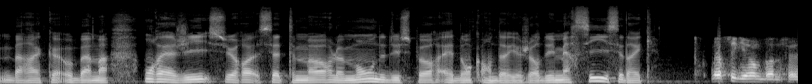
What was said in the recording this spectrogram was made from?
Barack Obama, ont réagi sur cette mort. Le monde du sport est donc en deuil aujourd'hui. Merci Cédric. Merci Guillaume, bonne fin.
